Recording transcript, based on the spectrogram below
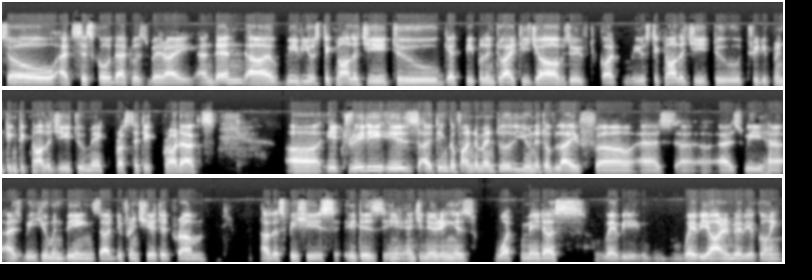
so at Cisco, that was where I, and then uh, we've used technology to get people into IT jobs. We've got we used technology to 3D printing technology to make prosthetic products. Uh, it really is, I think, the fundamental unit of life uh, as uh, as we as we human beings are differentiated from other species. It is engineering is what made us where we where we are and where we are going.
